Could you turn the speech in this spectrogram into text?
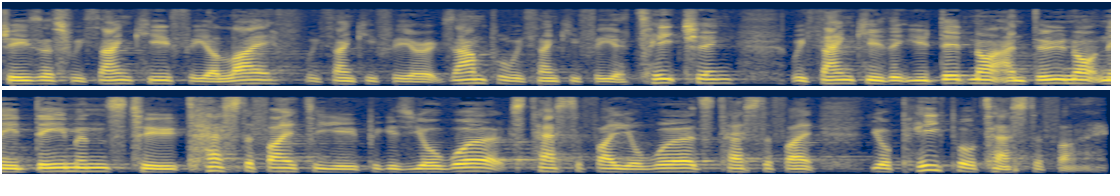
Jesus, we thank you for your life. We thank you for your example. We thank you for your teaching. We thank you that you did not and do not need demons to testify to you because your works testify, your words testify, your people testify,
